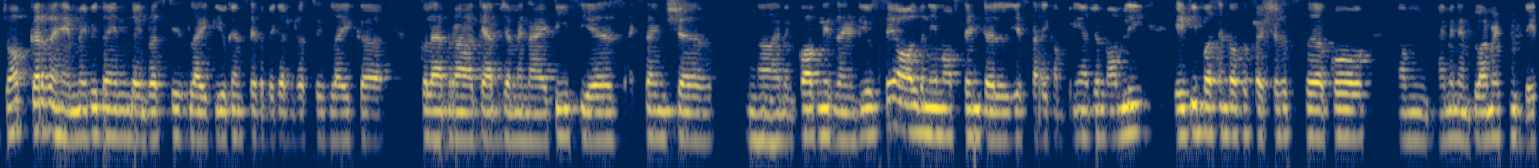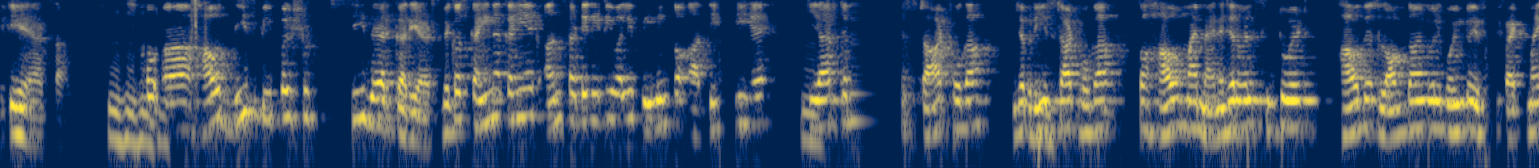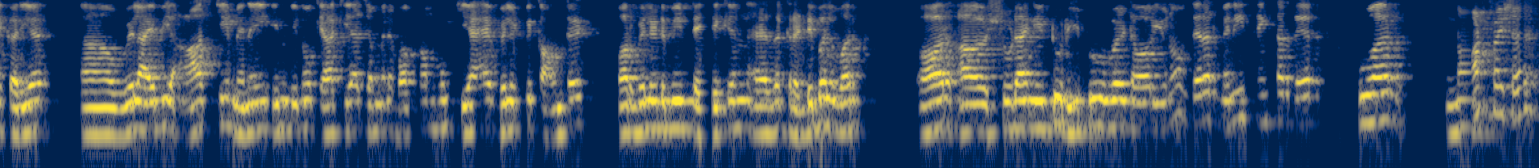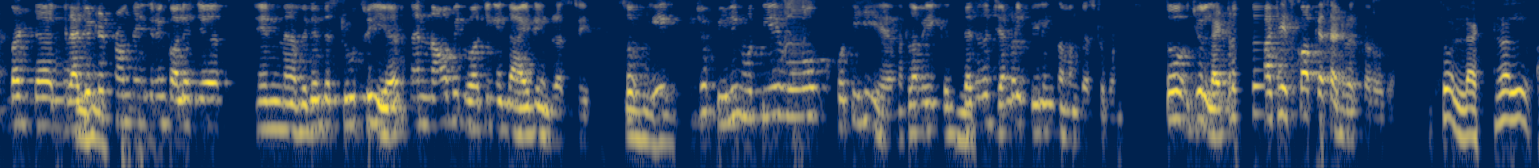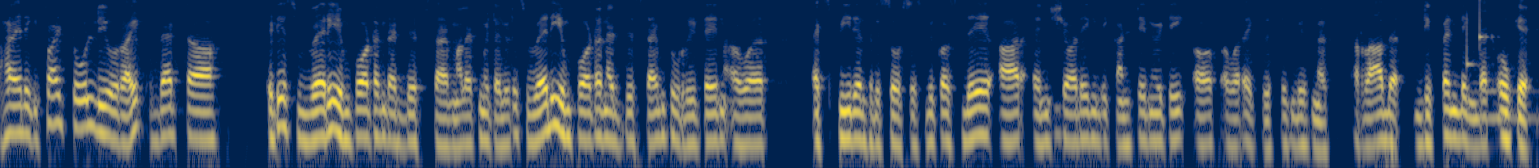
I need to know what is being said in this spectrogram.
job कर रहे हैं maybe the in the industries like you can say the bigger industries like Collabera Capgemini TCS Accenture I mean Cognizant you say all the name of central ये सारी कंपनियाँ जो नॉर्मली 80% ऑफ़ द फ्रेशर्स को I mean employment देती है हर साल so how these people should see their careers because कहीं ना कहीं एक अनसर्टेनिटी वाली फीलिंग तो आती ही है कि हम्म। यार जब स्टार्ट होगा जब रीस्टार्ट होगा तो how my manager will see to it how this lockdown will going to effect my career will I be ask कि मैंने इन दिनों क्या किया? जब मैंने वर्क फ्रॉम होम किया है विल इट बी काउंटेड और will it be taken as a credible work और should I need to reprove it और you know there are many things are there who are not freshers but uh, graduated from the engineering college uh, in uh, within this two three years and now been working in the IT industry. So Mhm. एक जो feeling होती है वो होती ही है मतलब एक this is a general feelings among the student. तो जो lateral part है इसको आप कैसे address करोगे? so lateral hiring so i told you right that uh, it is very important at this time Uh, let me tell you it is very important at this time to retain our experienced resources because they are ensuring the continuity of our existing business rather depending that okay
